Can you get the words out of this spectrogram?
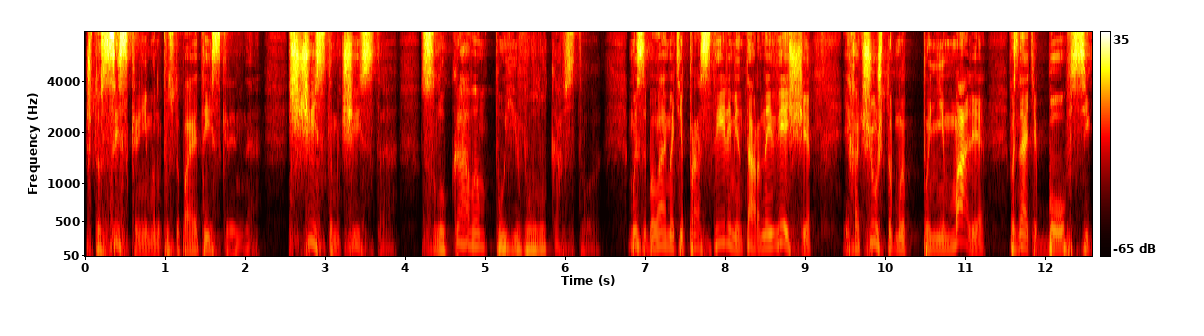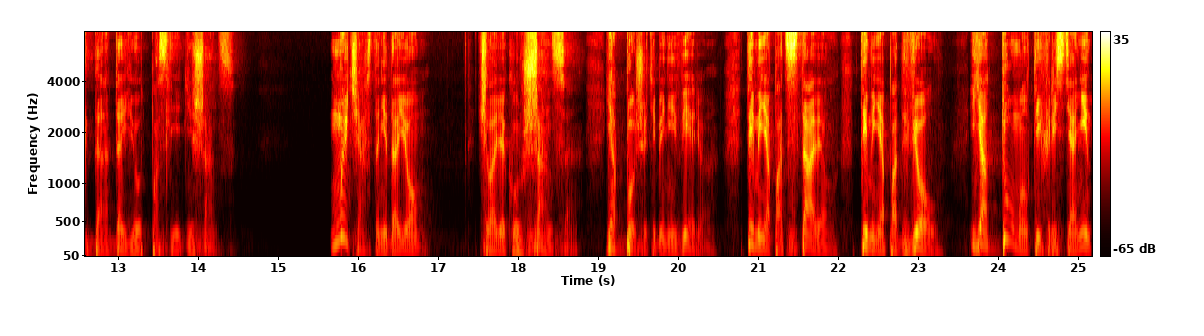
что с искренним Он поступает искренне, с чистым чисто, с лукавым по Его лукавству. Мы забываем эти простые элементарные вещи. Я хочу, чтобы мы понимали, вы знаете, Бог всегда дает последний шанс. Мы часто не даем человеку шанса. Я больше тебе не верю. Ты меня подставил, ты меня подвел. Я думал, ты христианин,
